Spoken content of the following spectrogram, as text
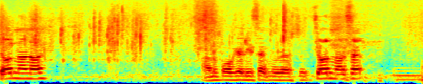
14.00. Og nu brugte jeg lige 5 minutter tid. 14.05.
